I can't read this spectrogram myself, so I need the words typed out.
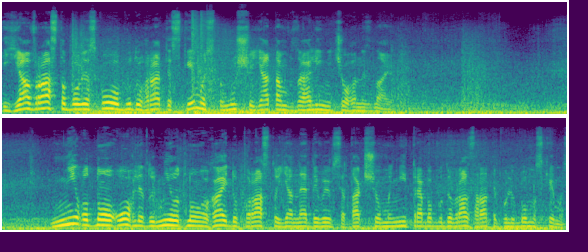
Я в Раст обов'язково буду грати з кимось, тому що я там взагалі нічого не знаю. Ні одного огляду, ні одного гайду по Расту я не дивився, так що мені треба буде в раз грати по-любому з кимось.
